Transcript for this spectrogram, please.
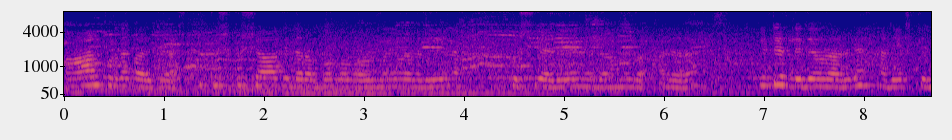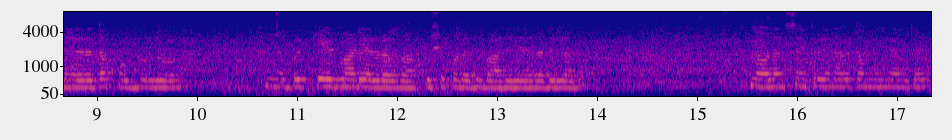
ಹಾಲು ಕುಡ್ದಾಗೈತೆ ಅಷ್ಟು ಖುಷಿ ಖುಷಿಯಾಗಿದ್ದಾರೆ ಒಬ್ಬೊಬ್ಬ ಅವ್ರ ಮನೆಯೊಳಗಡೆ ಅದೇನು ಖುಷಿ ಅದೇನಿದೆ ಹಂಗೆ ಅದರ ಇಟ್ಟಿರಲಿ ದೇವ್ರು ಅವ್ರಿಗೆ. ಎಷ್ಟು ದಿನ ಇರುತ್ತೆ ಒಬ್ಬರು ಇನ್ನೊಬ್ಬರು ಕೇರ್ ಮಾಡಿ ಅದ್ರಾಗ ಖುಷಿ ಪಡೋದು ದಿನ ಇರೋದಿಲ್ಲ ಅದು. ನೋಡೋಣ ಸ್ನೇಹಿತರು, ಏನಾಗುತ್ತೆ ಮುಂದೆ ಅಂತೇಳಿ.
